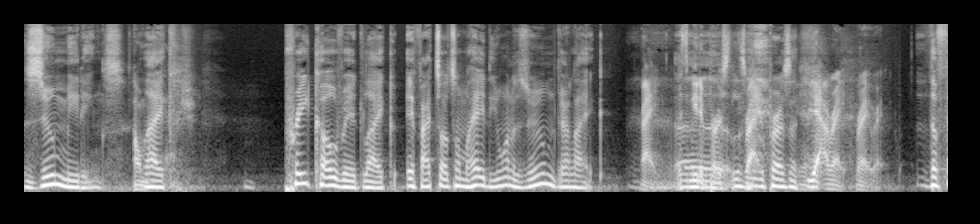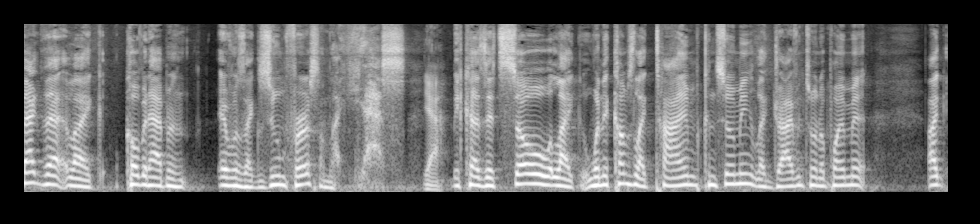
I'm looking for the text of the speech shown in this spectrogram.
Zoom meetings. Oh like gosh. pre-COVID, like if I told someone, "Hey, do you want to Zoom?" They're like, Right. Let's meet in uh, person. Let's meet in Right. person Yeah. Right. Right. Right. the fact that like COVID happened, everyone's like Zoom first. I'm like, yes, Yeah. because it's so like when it comes like time consuming, like driving to an appointment. Like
